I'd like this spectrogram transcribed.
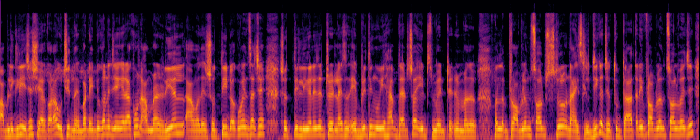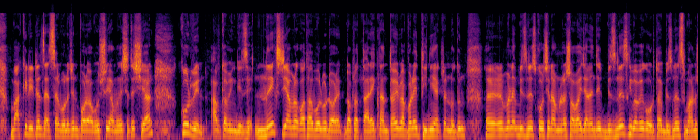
পাবলিকলি এসে শেয়ার করা উচিত নয়। বাট এইটুখানে জেনে রাখুন, আমরা রিয়েল আমাদের সত্যিই ডকুমেন্টস আছে সত্যি লিগালিজের trade licence everything we have that's why it's maintain মানে প্রবলেম সলভ সো নাইসলি ঠিক আছে? খুব তাড়াতাড়ি প্রবলেম সলভ হয়েছে। বাকি ডিটেলস অ্যাজ স্যার বলেছেন, পরে অবশ্যই আমাদের সাথে শেয়ার করবেন আপকামিং ডেজে নেক্সট যে আমরা কথা বলব ডক্টর তারেক কান্তয়ের ব্যাপারে, তিনি একটা নতুন মানে বিজনেস করছেন। আপনারা সবাই জানেন যে বিজনেস কীভাবে করতে হয় বিজনেস মানুষ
